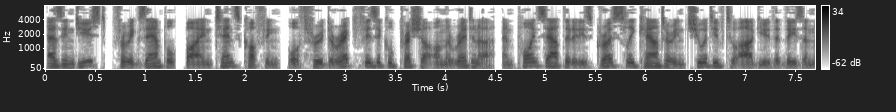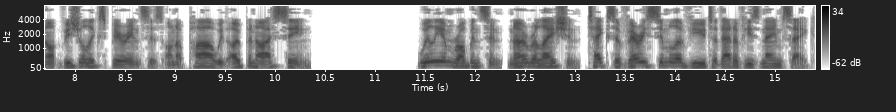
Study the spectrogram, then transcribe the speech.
as induced, for example, by intense coughing, or through direct physical pressure on the retina, and points out that it is grossly counter-intuitive to argue that these are not visual experiences on a par with open-eye seeing. William Robinson no relation takes a very similar view to that of his namesake.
